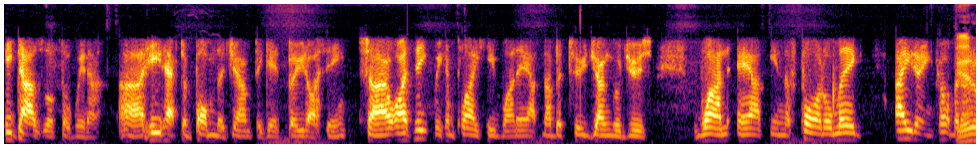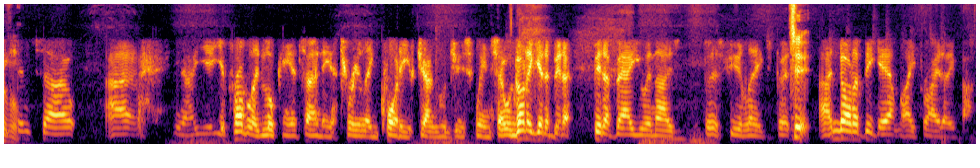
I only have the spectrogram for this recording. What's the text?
He does look the winner. Uh, he'd have to bomb the jump to get beat, I think. So I think we can play him one out. Number two, Jungle Juice, one out in the final leg. 18 combinations. Beautiful. So, uh, you know, you- you're probably looking at only a three-leg quaddy if Jungle Juice wins. So we've got to get a bit of bit of value in those first few legs, but uh, not a big outlay for 18 bucks.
